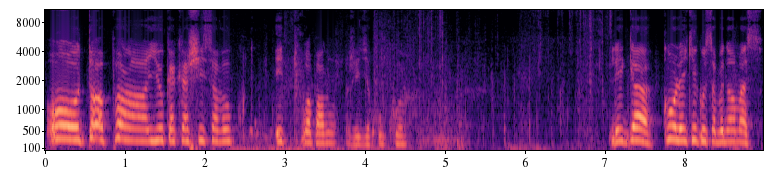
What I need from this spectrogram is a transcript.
Oh top 1 Yo Kakashi ça va Et toi pardon, je vais dire ou quoi Les gars, go like go s'abonner en masse.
